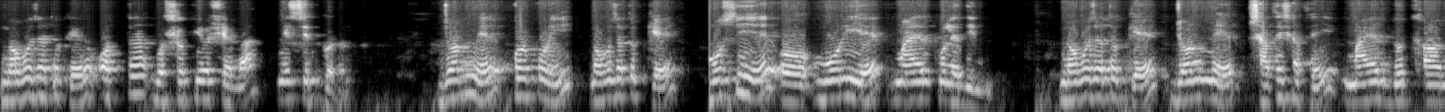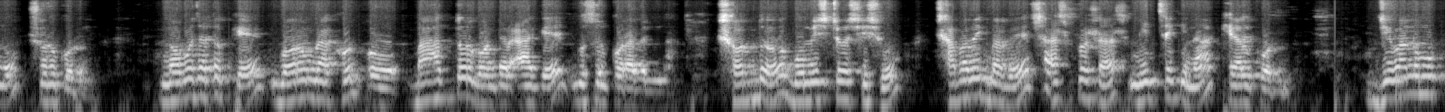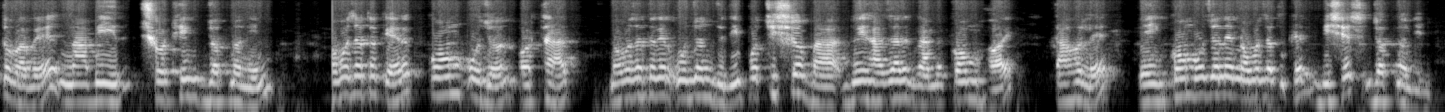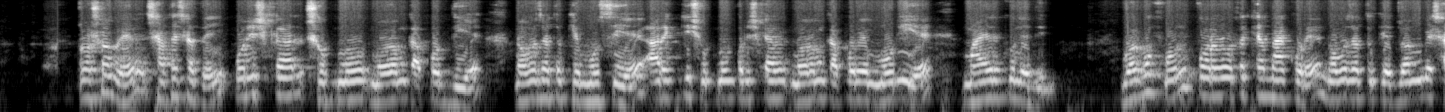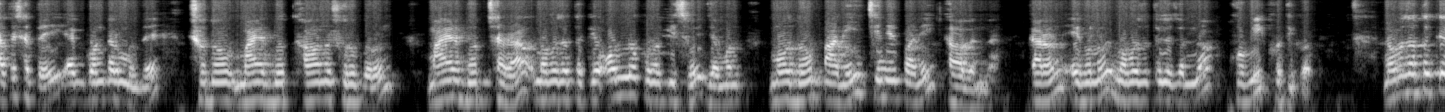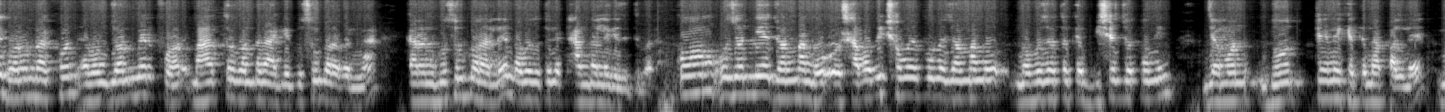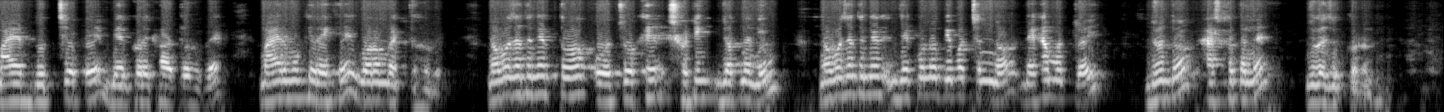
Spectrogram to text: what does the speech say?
নবজাতকের অত্যাবশ্যকীয় সেবা নিশ্চিত করুন। জন্মের পরপরই নবজাতককে মুছিয়ে ও মরিয়ে মায়ের কোলে দিন। নবজাতককে জন্মের সাথে সাথেই মায়ের দুধ খাওয়ানো শুরু করুন। নবজাতককে গরম রাখুন ও বাহাত্তর ঘণ্টার আগে গোসল করাবেন না। সদ্য ভূমিষ্ঠ শিশু স্বাভাবিকভাবে শ্বাস প্রশ্বাস নিচ্ছে কিনা খেয়াল করুন। জীবাণুমুক্তভাবে নাভির সঠিক যত্ন নিন। নবজাতকের কম ওজন, অর্থাৎ নবজাতকের ওজন যদি পঁচিশশো বা দুই হাজার গ্রামে কম হয়, তাহলে এই কম ওজনের নবজাতকের বিশেষ যত্ন নিন। প্রসবের সাথে সাথেই পরিষ্কার শুকনো নরম কাপড় দিয়ে নবজাতককে মুছিয়ে আরেকটি শুকনো পরিষ্কার নরম কাপড়ে মরিয়ে মায়ের কোলে দিন। গর্ভফুল পড়ার অপেক্ষা না করে নবজাতকের জন্মের সাথে সাথেই এক ঘণ্টার মধ্যে শুধু মায়ের দুধ খাওয়ানো শুরু করুন। মায়ের দুধ ছাড়া নবজাতককে অন্য কোনো কিছু যেমন মধু, পানি, চিনির পানি খাওয়াবেন না। কারণ এগুলো নবজাতকের জন্য খুবই ক্ষতিকর। নবজাতককে গরম রাখুন এবং জন্মের পর বাহাত্তর ঘণ্টার আগে গোসল করাবেন না। কারণ গোসল করালে নবজাতকের ঠান্ডা লেগে যেতে পারে। কম ওজন নিয়ে জন্মানো ও স্বাভাবিক সময়ের পূর্বে জন্মানো নবজাতকের বিশেষ যত্ন নিন, যেমন দুধ টেনে খেতে না পারলে মায়ের দুধ চেপে বের করে খাওয়াতে হবে, মায়ের মুখে রেখে গরম রাখতে হবে। নবজাতকের ত্বক ও চোখের সঠিক যত্ন নিন। নবজাতকের যে কোনো বিপচ্ছন্ন দেখা মাত্রই দ্রুত হাসপাতালে যোগাযোগ করুন।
